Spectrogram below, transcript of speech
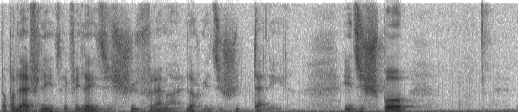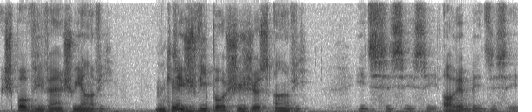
T'as pas de la sais. Fait là, il dit Je suis vraiment. Là, il dit Je suis tanné. là. Il dit Je suis pas. Je suis pas vivant, je suis en vie. OK. Tu sais, je vis pas, je suis juste en vie. Il dit c'est horrible. Il dit c'est,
